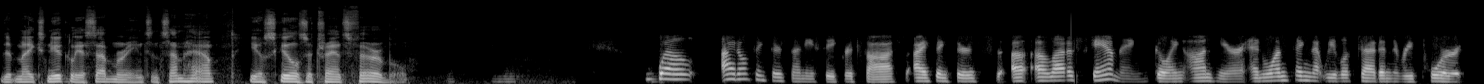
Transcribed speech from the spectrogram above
that makes nuclear submarines, and somehow your skills are transferable. Well, I don't think there's any secret sauce. I think there's a, a lot of scamming going on here. And one thing that we looked at in the report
